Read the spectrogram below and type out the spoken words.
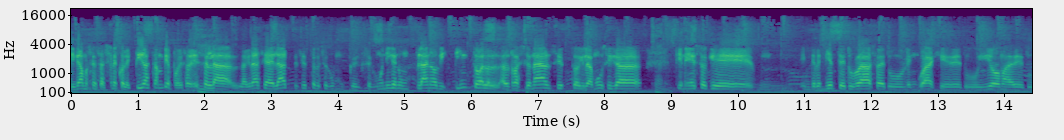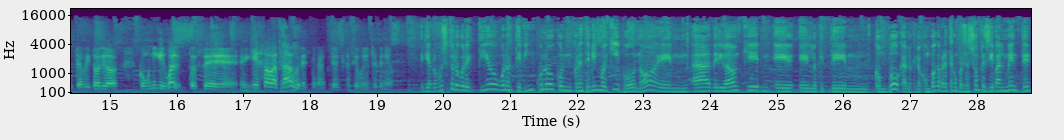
digamos, sensaciones colectivas también, por eso esa es la, la, gracia del arte, ¿cierto? Que se, que se comunica en un plano distinto al, racional, ¿cierto? Y la música tiene eso que, mm, independiente de tu raza, de tu lenguaje, de tu idioma, de tu territorio, comunica igual. Entonces, eso ha pasado en esta canción, que ha sido muy entretenido. Y a propósito de lo colectivo, bueno, este vínculo con, con este mismo equipo, ¿no? Em, ha derivado en que eh, eh, lo que te em, convoca, lo que nos convoca para esta conversación principalmente,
